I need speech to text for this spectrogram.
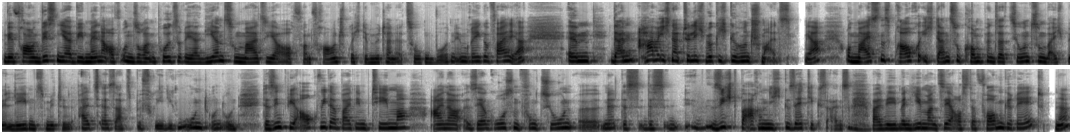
Wir Frauen wissen ja, wie Männer auf unsere Impulse reagieren, zumal sie ja auch von Frauen, sprich den Müttern erzogen wurden im Regelfall, ja. Ähm, dann habe ich natürlich wirklich Gehirnschmalz. Ja? Und meistens brauche ich dann zur Kompensation zum Beispiel Lebensmittel als Ersatzbefriedigung und, und, und. Da sind wir auch wieder bei dem Thema einer sehr großen Funktion äh, ne, des, des sichtbaren Nicht-Gesättigseins. Mhm. Weil wir, wenn jemand sehr aus der Form gerät, ne,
